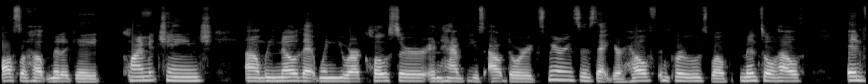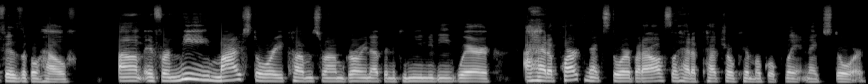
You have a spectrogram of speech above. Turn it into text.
also help mitigate climate change. Um, we know that when you are closer and have these outdoor experiences, that your health improves, both mental health and physical health. Um, and for me, my story comes from growing up in a community where I had a park next door, but I also had a petrochemical plant next door.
